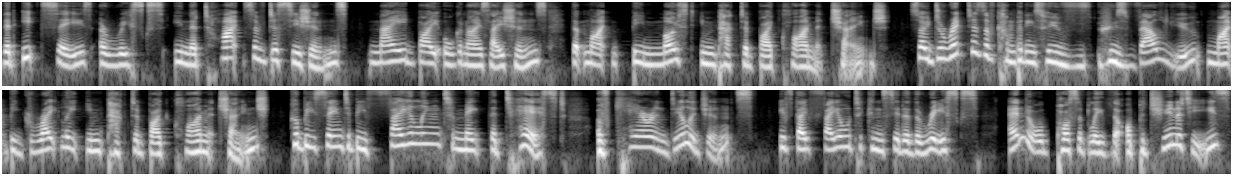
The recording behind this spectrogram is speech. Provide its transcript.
that it sees a risks in the types of decisions made by organisations that might be most impacted by climate change. So, directors of companies who, whose value might be greatly impacted by climate change could be seen to be failing to meet the test of care and diligence if they fail to consider the risks and or possibly the opportunities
